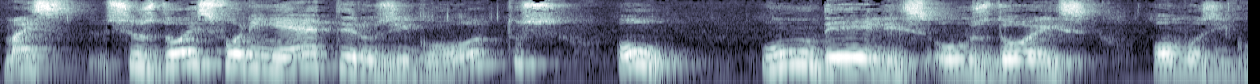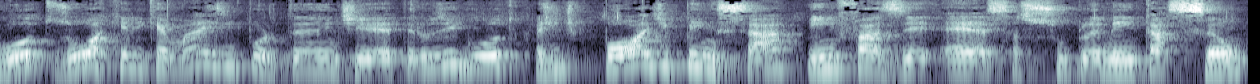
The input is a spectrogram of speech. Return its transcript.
mas se os dois forem heterozigotos, ou um deles ou os dois homozigotos, ou aquele que é mais importante, heterozigoto, a gente pode pensar em fazer essa suplementação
